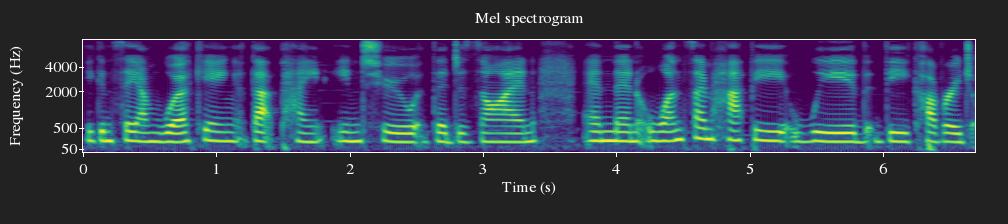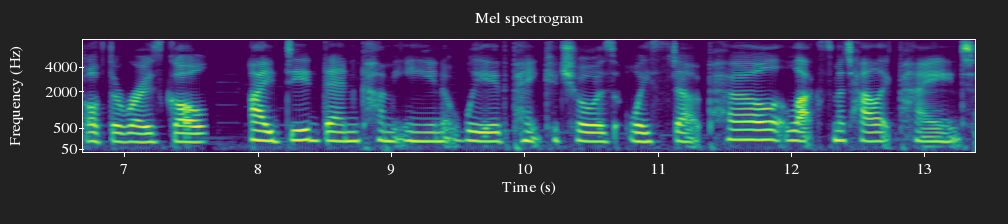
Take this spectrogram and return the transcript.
You can see I'm working that paint into the design and then once I'm happy with the coverage of the rose gold, I did then come in with Paint Couture's Oyster Pearl Lux Metallic Paint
